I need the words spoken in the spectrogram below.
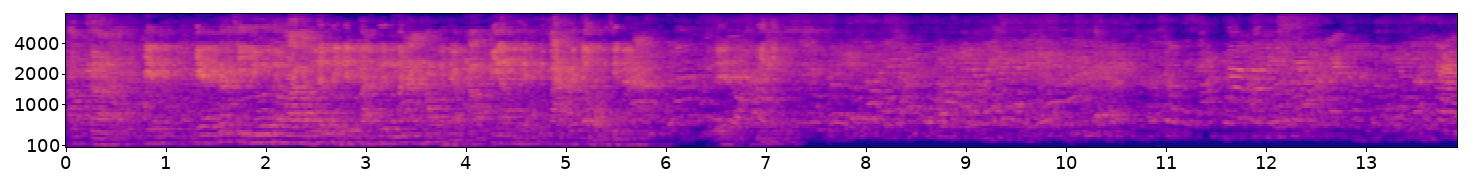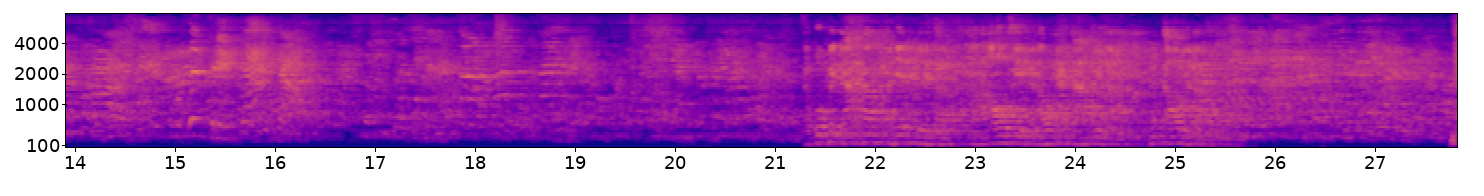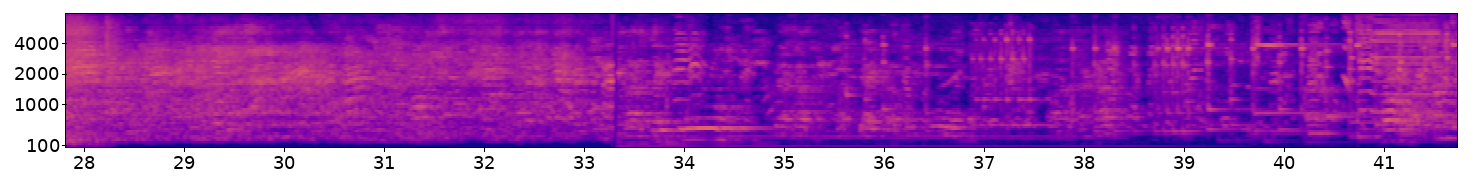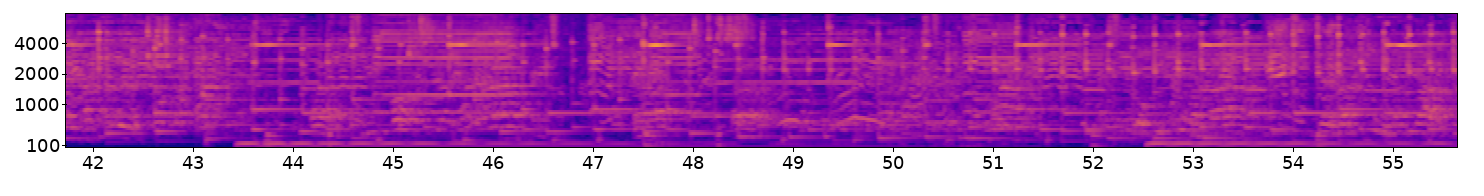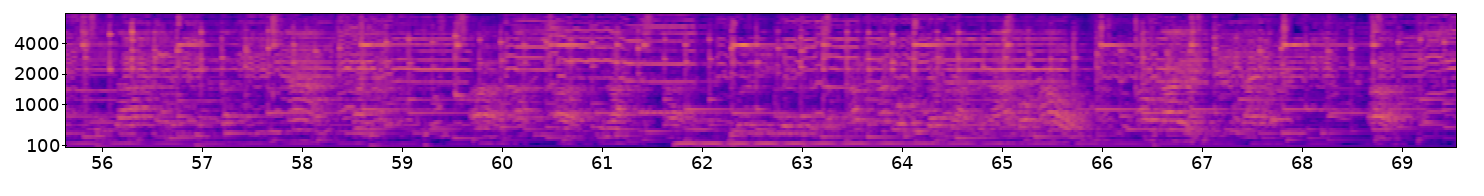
ครับก็เห็นเห็นกันสิยูแตัวเราเริ่มเห็นบาดขึ้นมากเข้าไปแบบครับพี่ยนเห็นคืากระจอกสินะแต่พวกเป็นนะครับประเทศเลยครับเอาสิเอาแค่ตามอยู่ลัไม่เอาอย่หลัง นะครับได้ปูนะครับใจจัยกับ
